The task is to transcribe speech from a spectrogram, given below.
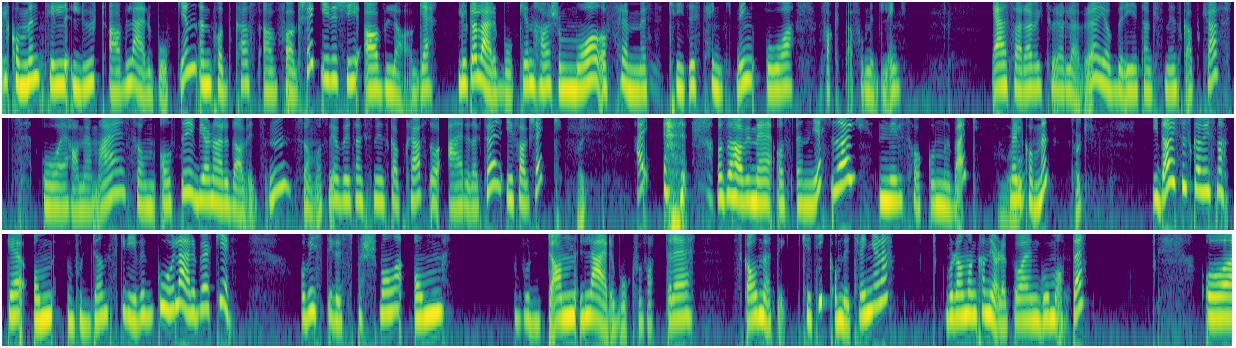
Velkommen til Lurt av læreboken, en podkast av Fagsjekk i regi av Laget. Lurt av læreboken har som mål å fremme kritisk tenkning og faktaformidling. Jeg er Sara Victoria Løvre, jobber i Tankesmien Skaperkraft. Og jeg har med meg, som alltid, Bjørn Are Davidsen, som også jobber i Tankesmien Skaperkraft og er redaktør i Fagsjekk. Hei. Hei. og så har vi med oss en gjest i dag. Nils Håkon Nordberg. Velkommen. Takk. I dag skal vi snakke om hvordan skrive gode lærebøker. Og vi stiller spørsmålet om hvordan lærebokforfattere skal møte kritikk, om de trenger det hvordan man kan gjøre det på en god måte. Og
